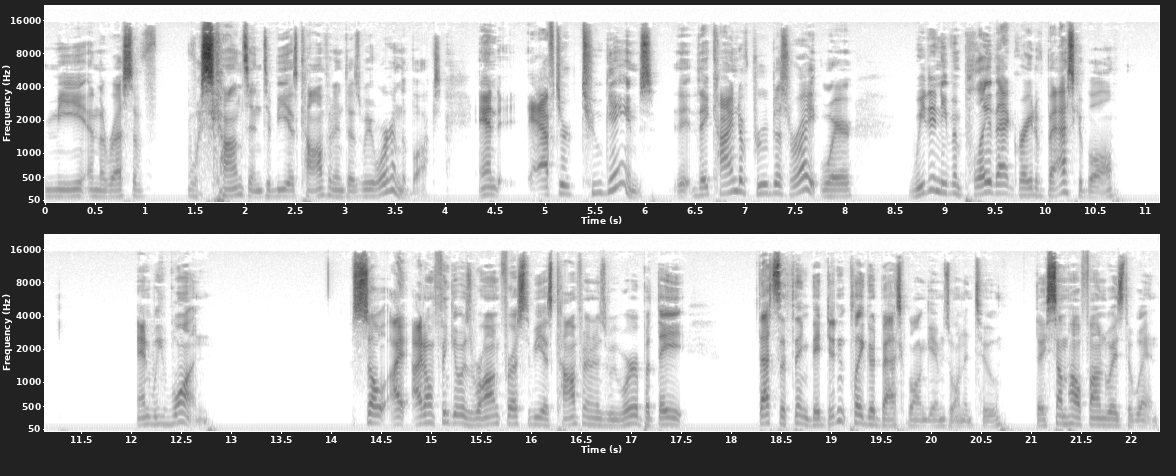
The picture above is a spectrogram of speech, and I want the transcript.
me and the rest of Wisconsin to be as confident as we were in the Bucks. And after two games, they kind of proved us right where we didn't even play that great of basketball and we won. So I, I don't think it was wrong for us to be as confident as we were, but they that's the thing. They didn't play good basketball in games 1 and 2. They somehow found ways to win.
